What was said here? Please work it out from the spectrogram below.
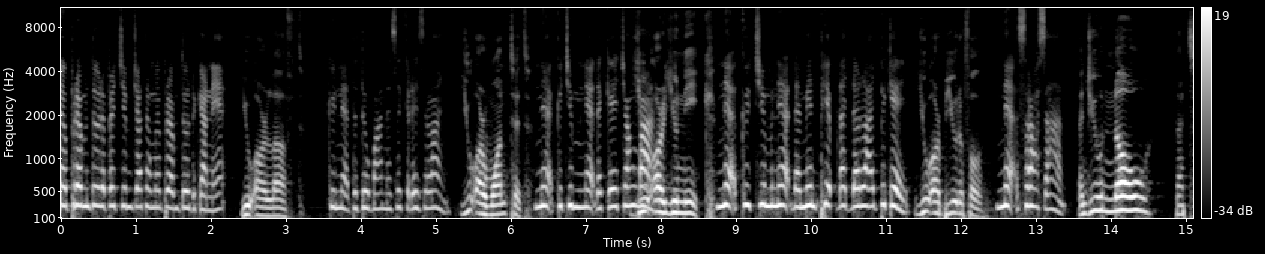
នៅព្រះបន្ទូលដែលព្រះជាម្ចាស់ទ្រង់មានព្រះបន្ទូលទៅកាន់អ្នក You are loved. គឺអ្នកទទួលបាននូវសេចក្តីស្រឡាញ់ You are wanted. អ្នកគឺជាម្នាក់ដែលគេចង់ You បាន are unique. អ្នកគឺជាម្នាក់ដែលមានភាពដាច់ដោយឡែកពីគេ You are beautiful. អ្នកស្រស់ស្អាត And you know that's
